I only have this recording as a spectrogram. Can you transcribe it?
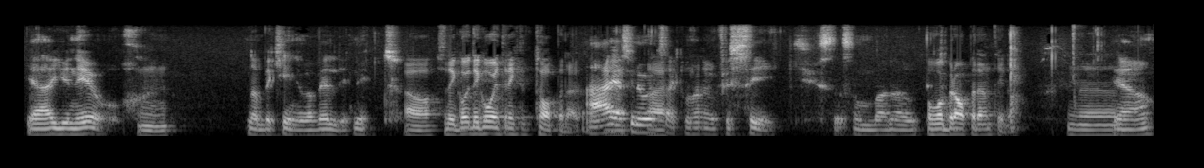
Ja, junior. Mm. När bikini var väldigt nytt. Ja, så det går, det går inte riktigt att ta på där. Nej, jag skulle nog inte sagt hon hade en fysik så- som var där uppe. Hon var bra på den tiden. Mm. Ja.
